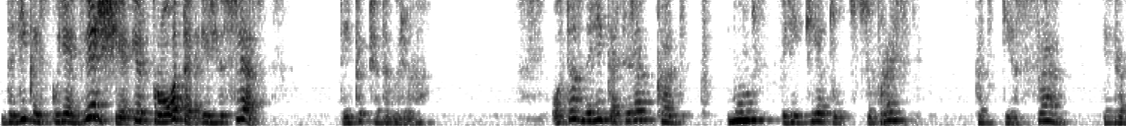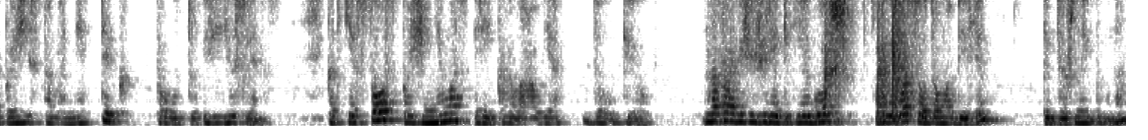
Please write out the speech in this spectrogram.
dalykais, kurie viršė ir protą, ir jūslės. Tai kaip čia dabar yra? O tas dalykas yra, kad mums reikėtų suprasti, kad tiesa yra pažįstama ne tik protų ir jūslėmis, kad tiesos pažinimas reikalauja daugiau. Na pavyzdžiui, žiūrėkit, jeigu aš vairuosiu automobilį, kaip dažnai būna,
